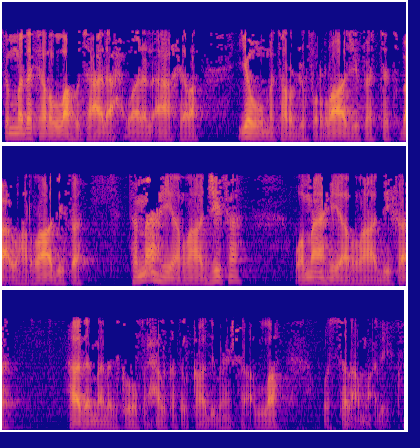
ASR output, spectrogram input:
ثم ذكر الله تعالى أحوال الآخرة. يوم ترجف الراجفة تتبعها الرادفة. فما هي الراجفة؟ وما هي الرادفة؟ هذا ما نذكره في الحلقة القادمة إن شاء الله. والسلام عليكم.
